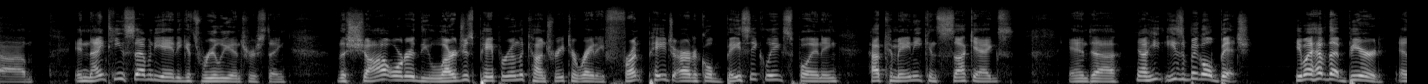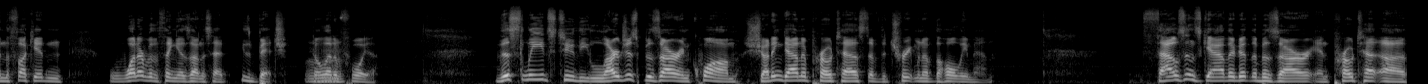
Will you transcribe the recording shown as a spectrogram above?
um, in 1978 it gets really interesting. The Shah ordered the largest paper in the country to write a front page article basically explaining how Khomeini can suck eggs and uh, you know, he, he's a big old bitch. He might have that beard and the fucking whatever the thing is on his head. He's a bitch. Don't let him fool you. This leads to the largest bazaar in Qom shutting down in protest of the treatment of the holy man. Thousands gathered at the bazaar and prote- uh,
